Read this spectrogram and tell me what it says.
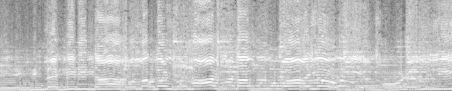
ನೇಗಿಲ ಹಿಡಿದ ಹೊಲಗಳು ಹಾಡುವ ಯೋಗಿಯ ನೋಡಲ್ಲಿ.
